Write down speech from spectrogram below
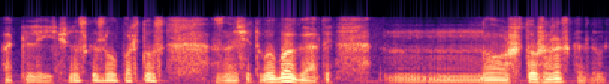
Отлично, сказал Портос. Значит, вы богаты. Но что же рассказывать?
